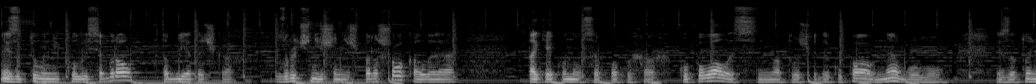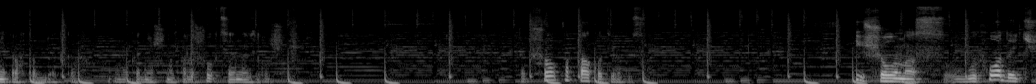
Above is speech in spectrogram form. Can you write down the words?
Ну, Ізотонік колись я брав в таблеточках. Зручніше, ніж порошок, але так як воно все в попихах купувалось, на точці, де купав, не було ізотоніка в таблетках. Ну, звісно, порошок це незручно. Так що отак от якось. І що у нас виходить?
